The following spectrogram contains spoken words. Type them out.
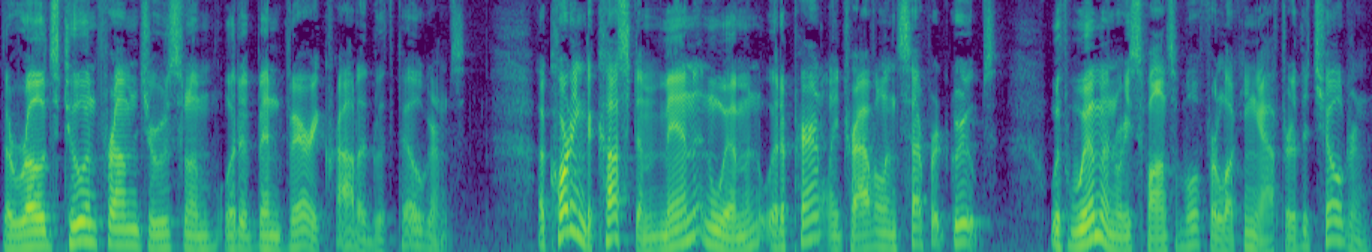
the roads to and from Jerusalem would have been very crowded with pilgrims. According to custom, men and women would apparently travel in separate groups, with women responsible for looking after the children.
